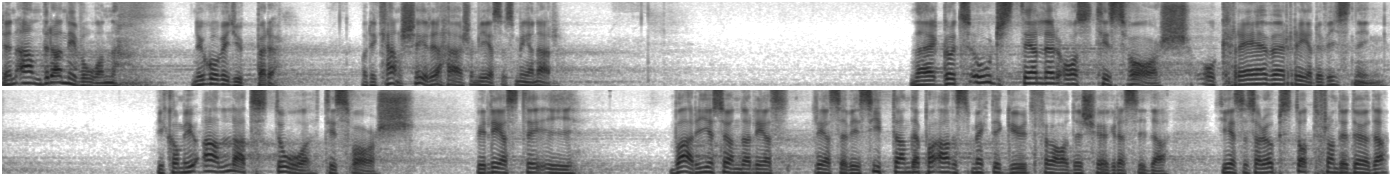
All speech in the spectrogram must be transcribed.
Den andra nivån, nu går vi djupare. Och det kanske är det här som Jesus menar. När Guds ord ställer oss till svars och kräver redovisning. Vi kommer ju alla att stå till svars. Vi läste i varje söndag läs, läser vi sittande på allsmäktig Gud Faders högra sida. Jesus har uppstått från de döda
